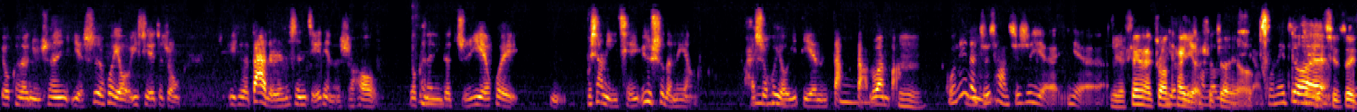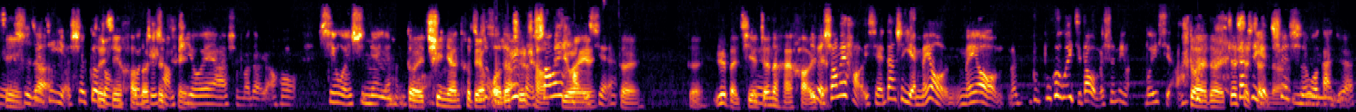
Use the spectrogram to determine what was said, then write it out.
有可能女生也是会有一些这种一个大的人生节点的时候，有可能你的职业会嗯不像你以前预设的那样，还是会有一点打、嗯。打乱吧。嗯，国内的职嗯。场其实也也也现在状态也是这样国内最对近尤其最近是的。最近也是各最种近好多职场 PUA 啊什么的，然后新闻事件也嗯。很多。对去年特别火的职场稍微好一 PUA，些对对，日本其实真的还好一点，日本稍微好一些，但是也没有没有呃不不会危及到我们生命危险啊。对对，这 但是也，确实我感觉，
